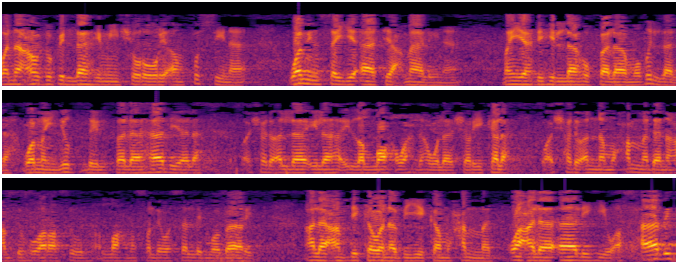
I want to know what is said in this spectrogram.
ونعوذ بالله من شرور أنفسنا ومن سيئات أعمالنا. من يهده الله فلا مضل له ومن يضلل فلا هادي له. وأشهد أن لا إله إلا الله وحده لا شريك له. وأشهد أن محمدا عبده ورسوله. اللهم صل وسلم وبارك على عبدك ونبيك محمد وعلى آله وأصحابه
